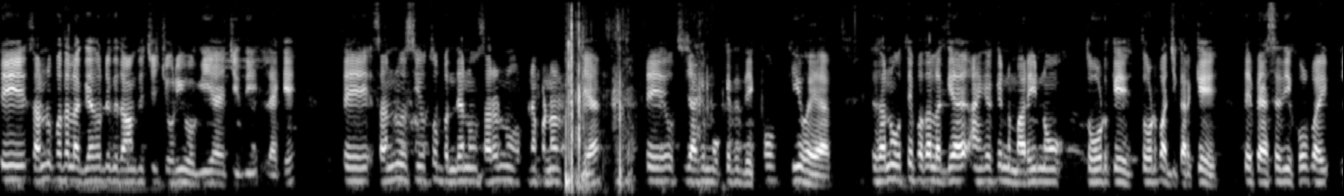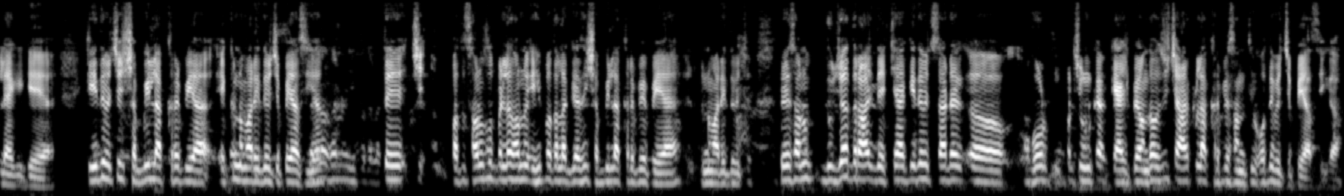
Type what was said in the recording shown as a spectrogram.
ਤੇ ਸਾਨੂੰ ਪਤਾ ਲੱਗਿਆ ਤੁਹਾਡੇ ਗੋਦਾਮ ਦੇ ਵਿੱਚ ਚੋਰੀ ਹੋ ਗਈ ਹੈ ਇਹ ਚੀਜ਼ ਦੀ ਲੈ ਕੇ ਤੇ ਸਾਨੂੰ ਅਸੀਂ ਉੱਥੋਂ ਬੰਦਿਆਂ ਨੂੰ ਸਾਰਿਆਂ ਨੂੰ ਆਪਣਾ ਆਪਣਾ ਭੇਜਿਆ ਤੇ ਉੱਥੇ ਜਾ ਕੇ ਮੌਕੇ ਤੇ ਦੇਖੋ ਕੀ ਹੋਇਆ। ਤੇ ਸਾਨੂੰ ਉੱਥੇ ਪਤਾ ਲੱਗਿਆ ਐਂ ਕਰਕੇ ਨਮਾਰੀ ਨੂੰ ਤੋੜ ਕੇ, ਤੋੜ ਭੱਜ ਕਰਕੇ ਤੇ ਪੈਸੇ ਦੀ ਖੋਹ ਭਾਈ ਲੈ ਕੇ ਗਏ ਆ। ਕਿ ਇਹਦੇ ਵਿੱਚ 26 ਲੱਖ ਰੁਪਇਆ ਇੱਕ ਨਮਾਰੀ ਦੇ ਵਿੱਚ ਪਿਆ ਸੀ ਤੇ ਚ- ਪਤਾ ਸਾਨੂੰ ਤੋਂ ਪਹਿਲਾਂ ਸਾਨੂੰ ਇਹੀ ਪਤਾ ਲੱਗਿਆ ਸੀ 26 ਲੱਖ ਰੁਪਏ ਪਿਆ ਹੈ ਅਲਮਾਰੀ ਦੇ ਵਿੱਚ। ਫਿਰ ਸਾਨੂੰ ਦੂਜਾ ਦਰਾਜ ਦੇਖਿਆ ਕਿ ਇਹਦੇ ਵਿੱਚ ਸਾਡੇ ਅ, ਹੋਰ ਪਰਚੂਨ ਕੈਸ਼ ਪਿਆ ਹੁੰਦਾ ਉਸ ਵਿੱਚ 4 ਲੱਖ ਰੁਪਏ ਸੰਤੀ ਉਹਦੇ ਵਿੱਚ ਪਿਆ ਸੀਗਾ।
